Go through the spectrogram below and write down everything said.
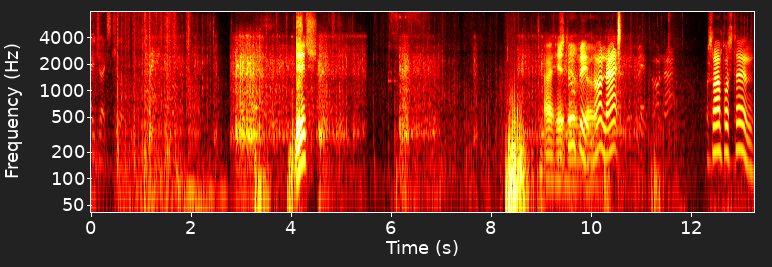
Ajax killed. Bitch. I hit him. Stupid! bro. No, I'm not. What's 9 plus 10?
